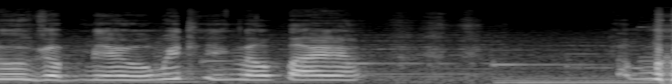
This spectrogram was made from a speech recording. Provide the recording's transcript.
ลูกกับเมียคงไม่ทิ้งเราไปอะทำไม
